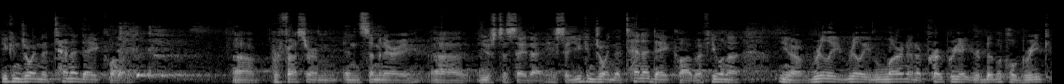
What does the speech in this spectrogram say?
You can join the 10 a day club. Uh, professor in, in seminary uh, used to say that. He said, You can join the 10 a day club. If you want to, you know, really, really learn and appropriate your biblical Greek,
